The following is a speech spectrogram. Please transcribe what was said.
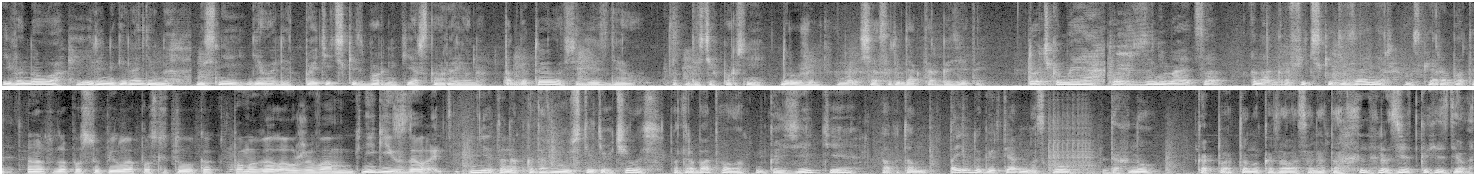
Иванова Ирина Геннадьевна, мы с ней делали поэтический сборник Ярского района. Подготовила все, я сделал. Вот до сих пор с ней дружим. Она сейчас редактор газеты. Дочка моя тоже занимается, она графический дизайнер, в Москве работает. Она туда поступила после того, как помогала уже вам книги издавать. Нет, она когда в университете училась, подрабатывала в газете, а потом поеду, говорит, я в Москву отдохну. Как потом оказалось, она там на разведку ездила.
